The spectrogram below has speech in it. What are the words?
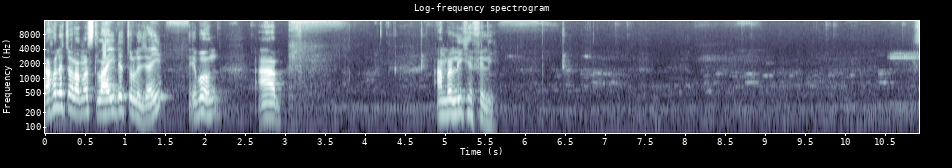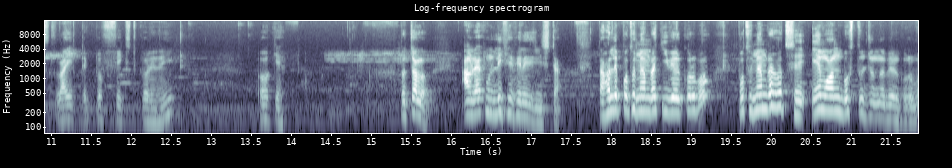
তাহলে চলো আমরা স্লাইডে চলে যাই এবং আমরা লিখে ফেলি। স্লাইডটা একটু ফিক্সড করে নিই। ওকে। তো চলো, আমরা এখন লিখে ফেলি জিনিসটা। তাহলে প্রথমে আমরা কি বের করব? প্রথমে আমরা হচ্ছে এম ওয়ান বস্তুর জন্য বের করব।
